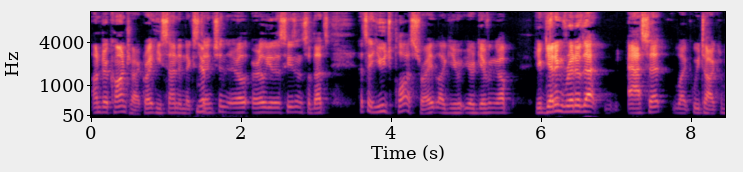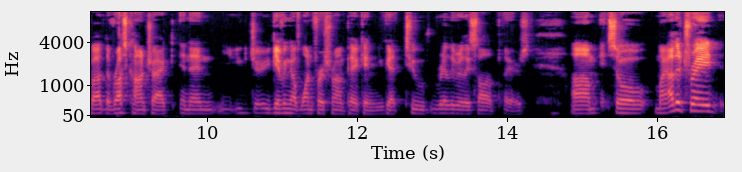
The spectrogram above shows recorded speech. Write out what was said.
under contract, right? He signed an extension yep. earlier this season, so that's that's a huge plus, right? Like you're you're giving up, you're getting rid of that asset, like we talked about the Russ contract, and then you're giving up one first round pick, and you get two really really solid players. Um, so my other trade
